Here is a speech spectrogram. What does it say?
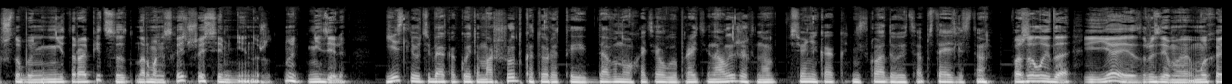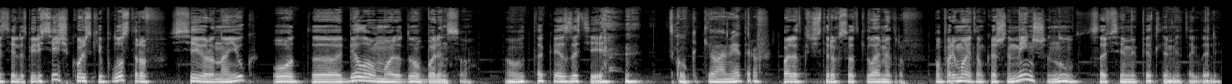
Чтобы не торопиться, нормально сказать, 6-7 дней нужно. Ну, неделя. Есть ли у тебя какой-то маршрут, который ты давно хотел бы пройти на лыжах, но все никак не складывается обстоятельства? Пожалуй, да. И я, и друзья мои, мы хотели пересечь Кольский полуостров с севера на юг от э, Белого моря до Баренцева. Вот такая затея. Сколько километров? Порядка 400 километров. По прямой там, конечно, меньше, ну, со всеми петлями и так далее.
